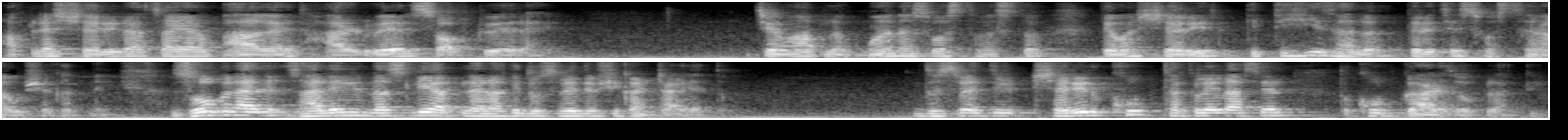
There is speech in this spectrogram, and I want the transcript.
आपल्या शरीराचा या भाग आहेत हार्डवेअर सॉफ्टवेअर आहे. जेव्हा आपलं मन अस्वस्थ असतं तेव्हा शरीर कितीही झालं तरी ते स्वस्थ राहू शकत नाही. झोप झालेली नसली आपल्याला की दुसऱ्या दिवशी कंटाळा येतो. दुसऱ्या दिवशी शरीर खूप थकलेलं असेल तर खूप गाढ झोप लागते.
